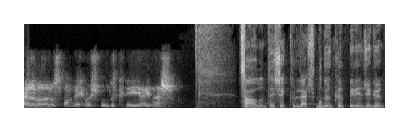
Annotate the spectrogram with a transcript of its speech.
Merhabalar Osman Bey, hoş bulduk. İyi yayınlar. Sağ olun, teşekkürler. Bugün 41. gün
